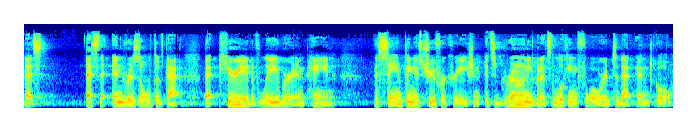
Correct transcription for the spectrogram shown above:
that's, that's the end result of that, that period of labor and pain. The same thing is true for creation. It's groaning, but it's looking forward to that end goal.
